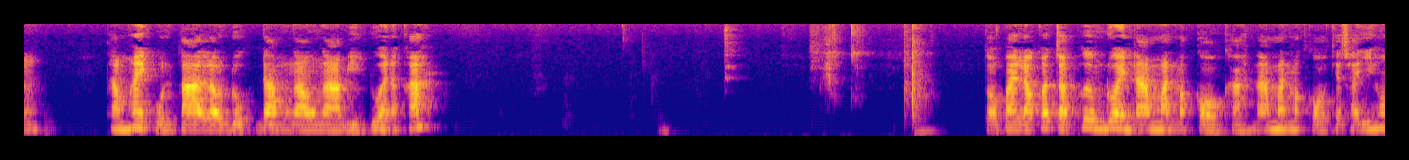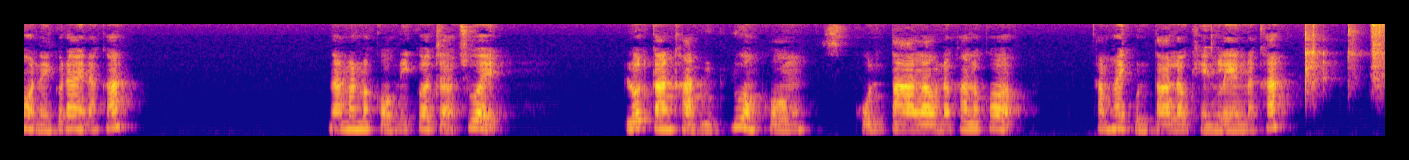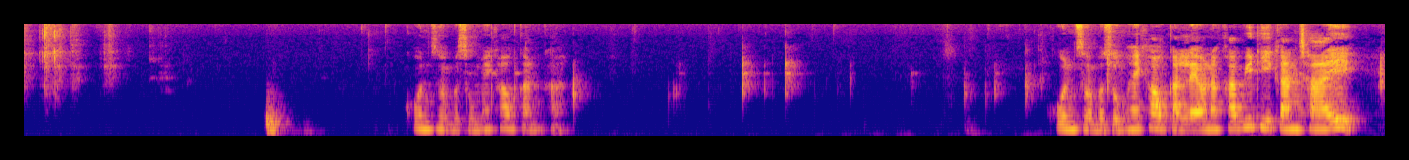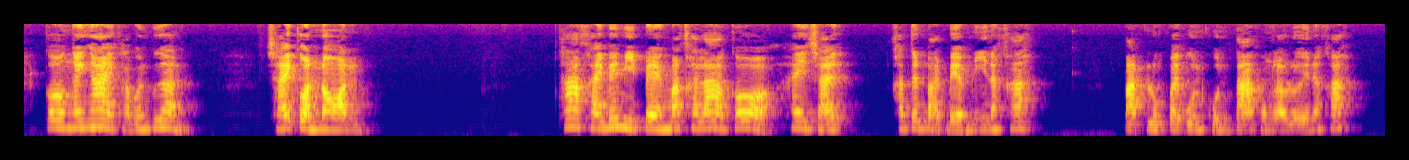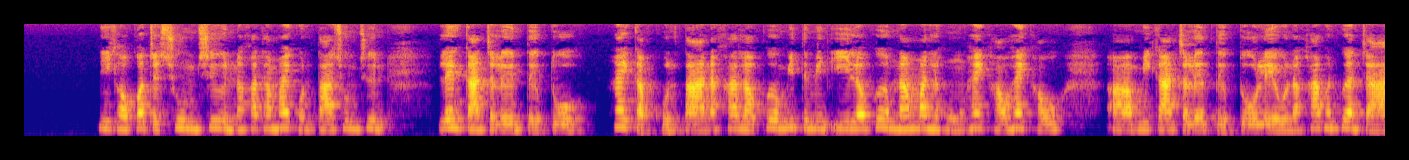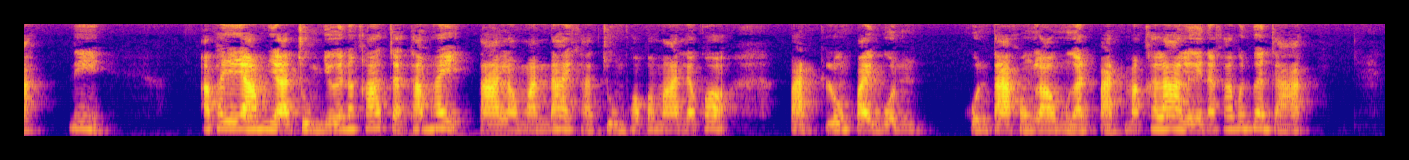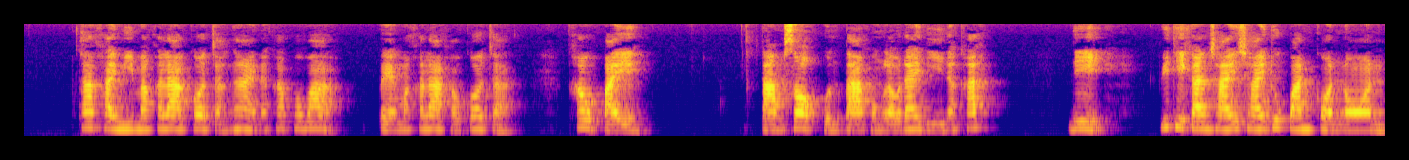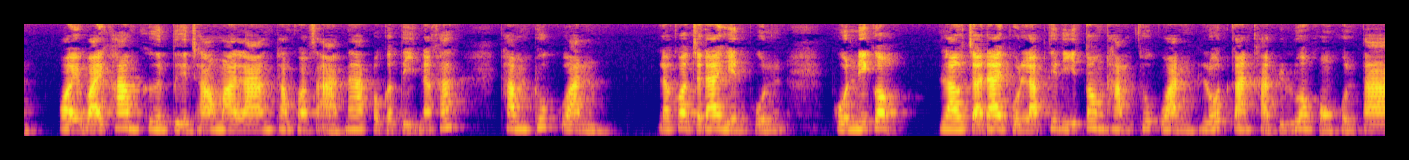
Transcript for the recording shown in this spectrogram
ทำให้ขนตาเราดกดำเงางามอีกด้วยนะคะต่อไปเราก็จะเพิ่มด้วยน้ำมันมะกอกค่ะ น้ำมันมะกอกจะใช้ยี่ห้อไหนก็ได้นะคะ น้ำมันมะกอกนี้ก็จะช่วยลดการขาดหลุดร่วงของขนตาเรานะคะ แล้วก็ทำให้ขนตาเราแข็งแรงนะคะ คนส่วนผสมให้เข้ากันค่ะ คนส่วนผสมให้เข้ากันแล้วนะคะ วิธีการใช้ก็ง่าย ๆ ค่ะเพื่อนๆ ใช้ก่อนนอน ถ้าใครไม่มีแปรงมัคคาร่าก็ให้ใช้คัตเตอร์บัดแบบนี้นะคะ ปัดลงไปบนขนตาของเราเลยนะคะ นี่เขาก็จะชุ่มชื่นนะคะทำให้ขนตาชุ่มชื่น เร่งการเจริญเติบโตให้กับขนตานะคะ เราเพิ่มวิตามินอ e, ีแล้วเพิ่มน้ำมันละหงให้เขาให้เขามีการเจริญเติบโตเร็วนะคะเพื่อนๆจ๋านี่พยายามอย่าจุ่มเยอะนะคะ จะทำให้ตาเรามันได้ค่ะ จุ่มพอประมาณแล้วก็ ปัดลงไปบนขนตาของเราเหมือนปัดมัคคาร่าเลยนะคะ เพื่อนๆจ๋าถ้าใครมีมัคคาร่าก็จะง่ายนะคะ เพราะว่าแปรงมัคคาร่าเขาก็จะเข้าไปตามซอกขนตาของเราได้ดีนะคะ นี่วิธีการใช้ใช้ทุกวันก่อนนอน ปล่อยไว้ข้ามคืนตื่นเช้ามาล้างทำความสะอาดหน้าปกตินะคะทำทุกวัน แล้วก็จะได้เห็นผล ผลนี้ก็ เราจะได้ผลลัพธ์ที่ดีต้องทำทุกวันลดการขาดหรือร่วงของขนตา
